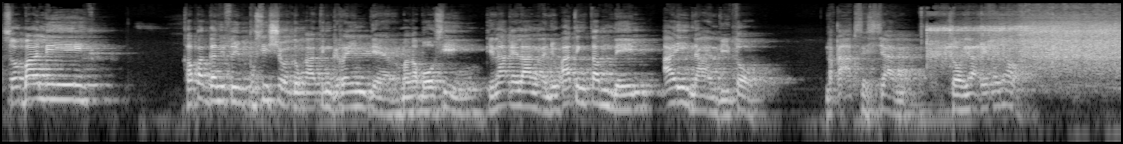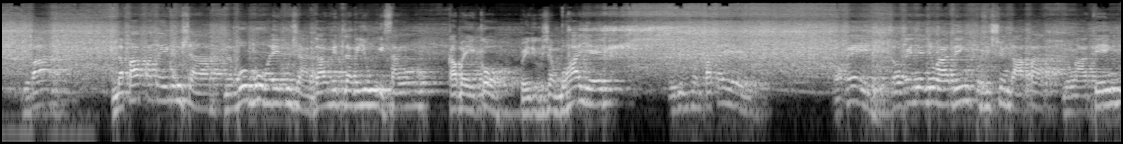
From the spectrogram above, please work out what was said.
So bali, kapag ganito yung posisyon ng ating grinder, mga bossing, kinakailangan yung ating thumbnail ay naandito. Naka-access yan. So, yan, kita nyo. Di ba? Napapatay ko siya, nabubuhay ko siya gamit lang yung isang kamay ko. Pwede ko siyang buhayin, pwede ko siyang patayin. Okay, so ganyan yung ating posisyon dapat, yung ating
